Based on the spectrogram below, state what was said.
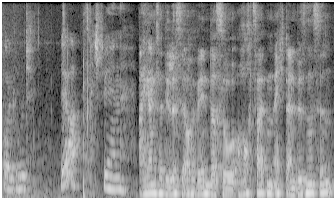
Voll gut. Ja. Schön. Eingangs hat die Liste auch erwähnt, dass so Hochzeiten echt dein Business sind.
